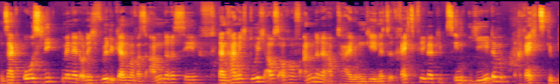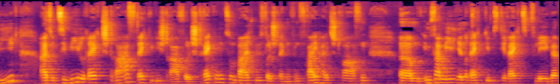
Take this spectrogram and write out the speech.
und sage, oh, es liegt mir nicht oder ich würde gerne mal was anderes sehen, dann kann ich durchaus auch auf andere Abteilungen gehen. Rechtspfleger gibt es in jedem Rechtsgebiet, also Zivilrecht, Strafrecht, wie die Strafvollstreckung zum Beispiel, Vollstreckung von Freiheitsstrafen. Ähm, Im Familienrecht gibt es die Rechtspflege.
